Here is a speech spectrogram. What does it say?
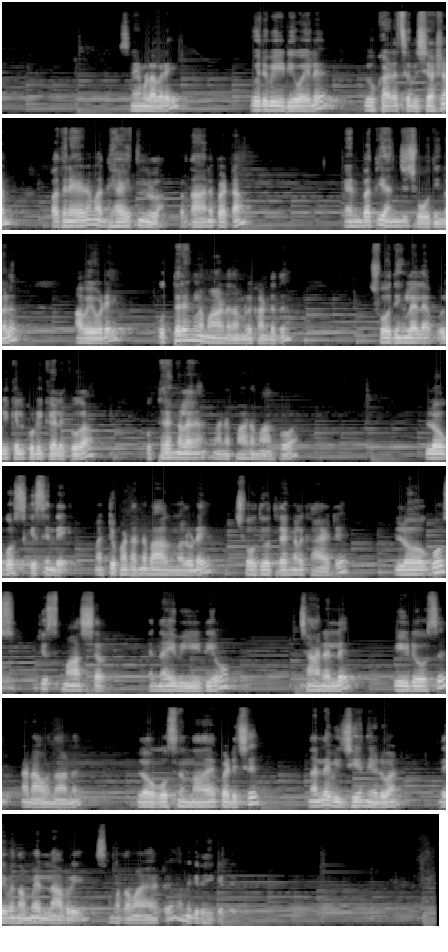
സ്നേഹമുള്ളവരെ ഒരു വീഡിയോയിൽ ലൂക്കായുടെ സുവിശേഷം പതിനേഴാം അധ്യായത്തിനുള്ള പ്രധാനപ്പെട്ട എൺപത്തി അഞ്ച് ചോദ്യങ്ങളും അവയുടെ ഉത്തരങ്ങളുമാണ് നമ്മൾ കണ്ടത്. ചോദ്യങ്ങളെല്ലാം ഒരിക്കൽ കൂടി കേൾക്കുക ഉത്തരങ്ങളെല്ലാം മനഃപ്പാഠമാക്കുക. ലോഗോസ് കിസിന്റെ മറ്റു പഠന ഭാഗങ്ങളുടെ ചോദ്യോത്തരങ്ങൾക്കായിട്ട് ലോഗോസ് ക്വിസ് മാസ്റ്റർ എന്ന ഈ വീഡിയോ ചാനലിൽ വീഡിയോസ് കാണാവുന്നതാണ്. ലോഗോസ് നന്നായി പഠിച്ച് നല്ല വിജയം നേടുവാൻ ദൈവം നമ്മെ എല്ലാവരെയും സമൃദ്ധമായിട്ട് അനുഗ്രഹിക്കട്ടെ.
